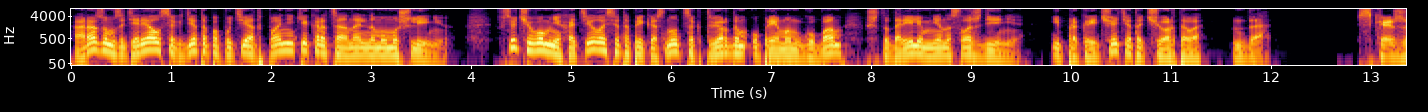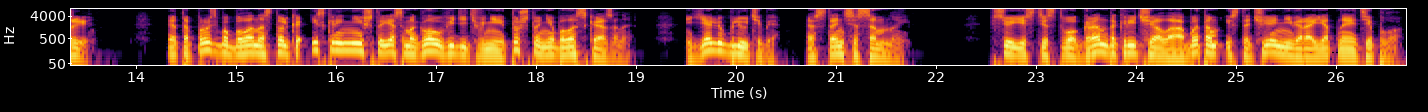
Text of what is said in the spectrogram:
а разум затерялся где-то по пути от паники к рациональному мышлению. Все, чего мне хотелось, это прикоснуться к твердым упрямым губам, что дарили мне наслаждение, и прокричать это чертово «да». «Скажи». Эта просьба была настолько искренней, что я смогла увидеть в ней то, что не было сказано. «Я люблю тебя. Останься со мной». Все естество Гранда кричало об этом, источая невероятное тепло.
